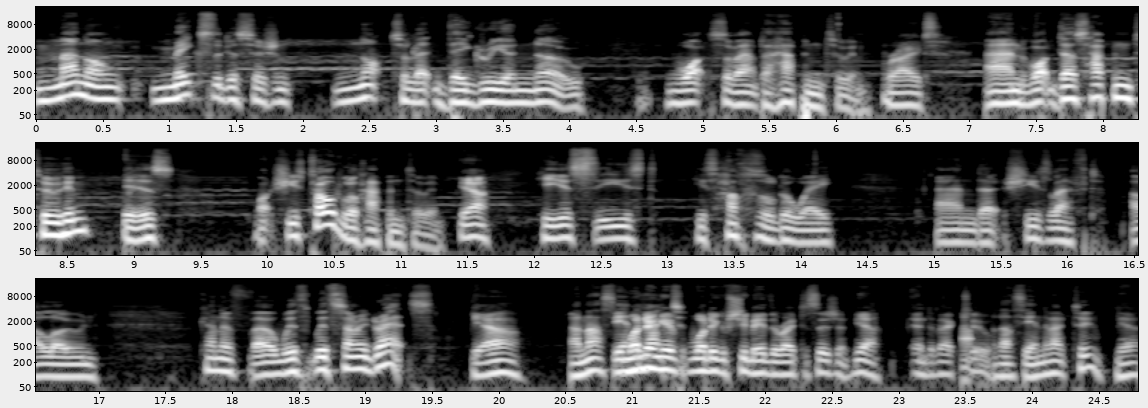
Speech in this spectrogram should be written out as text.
Manon makes the decision not to let Desgrieux know what's about to happen to him. Right. And what does happen to him is what she's told will happen to him. Yeah. He is seized, he's hustled away, and uh, she's left alone, kind of uh, with, with some regrets. Yeah. And that's the end Wondering of if Act wondering if she made the right decision. Yeah. End of Act uh, Two. That's the end of Act Two. yeah.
